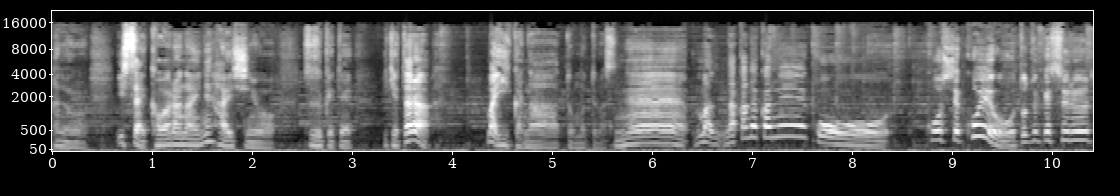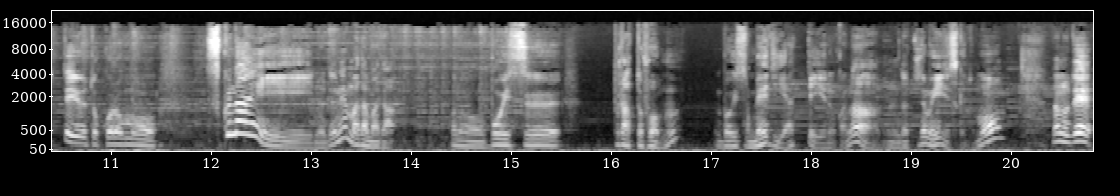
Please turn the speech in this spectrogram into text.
あの、一切変わらないね、配信を続けていけたら、まあいいかなと思ってますね。まあなかなかね、こう、こうして声をお届けするっていうところも少ないのでね、まだまだ。このボイスプラットフォームボイスメディアっていうのかなどっちでもいいですけども。なので、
